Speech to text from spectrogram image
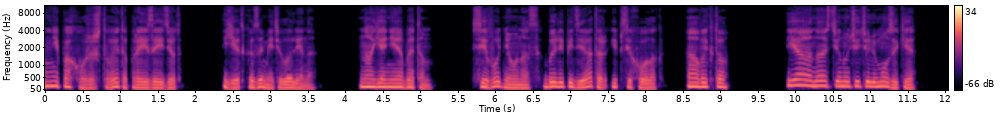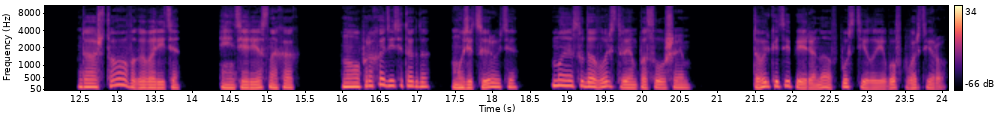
«Не похоже, что это произойдет», – едко заметила Лена. «Но я не об этом. Сегодня у нас были педиатр и психолог. А вы кто?» «Я Настин учитель музыки». «Да что вы говорите? Интересно как. Ну, проходите тогда, музицируйте. Мы с удовольствием послушаем». Только теперь она впустила его в квартиру.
